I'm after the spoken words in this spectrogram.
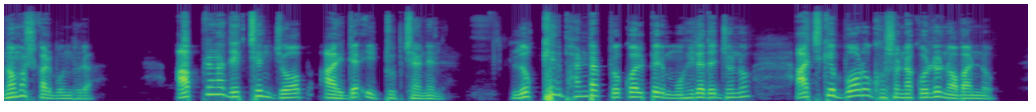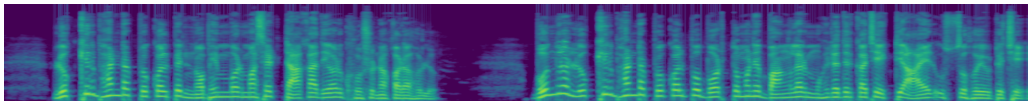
নমস্কার বন্ধুরা। আপনারা দেখছেন জব আইডিয়া ইউটিউব চ্যানেল। লক্ষ্মীর ভাণ্ডার প্রকল্পের মহিলাদের জন্য আজকে বড় ঘোষণা করল নবান্ন। লক্ষ্মীর ভাণ্ডার প্রকল্পের নভেম্বর মাসের টাকা দেওয়ার ঘোষণা করা হলো। বন্ধুরা, লক্ষ্মীর ভাণ্ডার প্রকল্প বর্তমানে বাংলার মহিলাদের কাছে একটি আয়ের উৎস হয়ে উঠেছে।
